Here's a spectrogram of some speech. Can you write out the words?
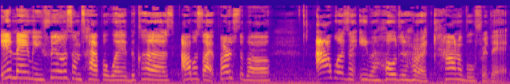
it made me feel some type of way because I was like, first of all, I wasn't even holding her accountable for that.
